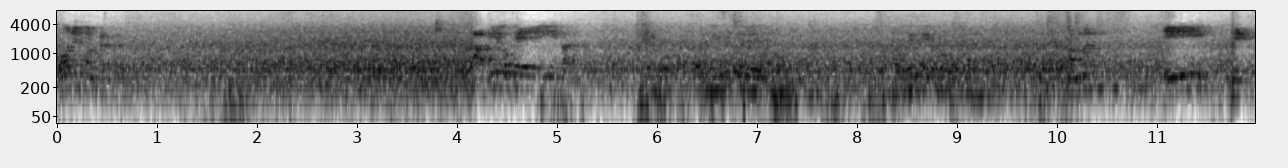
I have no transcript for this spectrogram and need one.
कौन है कॉन्ट्रैक्टर ये देख।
